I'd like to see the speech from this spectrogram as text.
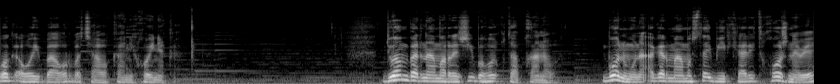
وەک ئەوەی باوەڕ بە چاوەکانی خۆی نەکات. دووەم بەرنامەڕێژی بەهۆی قوتابخانەوە بۆ نمونە ئەگەر مامۆستای بیرکاریت خۆش نەوێ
